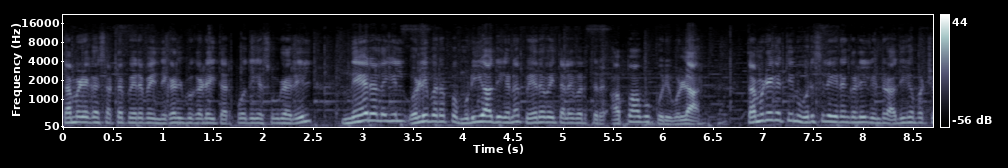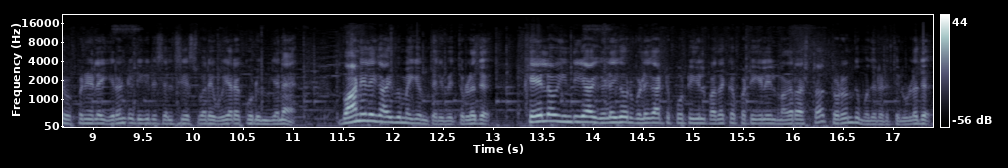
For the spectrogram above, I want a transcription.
தமிழக சட்டப்பேரவை நிகழ்வுகளை தற்போதைய சூழலில் நேரலையில் ஒளிபரப்ப முடியாது என பேரவைத் தலைவர் திரு அப்பாவு கூறியுள்ளார். தமிழகத்தின் ஒரு சில இடங்களில் இன்று அதிகபட்ச வெப்பநிலை இரண்டு டிகிரி செல்சியஸ் வரை உயரக்கூடும் என வானிலை ஆய்வு மையம் தெரிவித்துள்ளது. கேலோ இந்தியா இளையோர் விளையாட்டுப் போட்டியில் பதக்கப்பட்டியலில் மகாராஷ்டிரா தொடர்ந்து முதலிடத்தில் உள்ளது.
